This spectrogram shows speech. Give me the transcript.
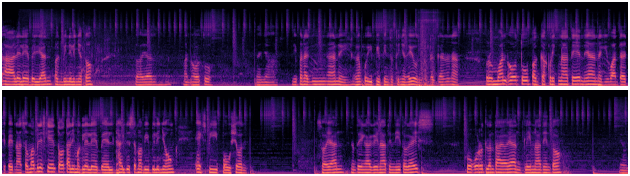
uh, level yan pag binili nyo to. So ayan. 102. Yan nyo. Hindi pa nag ano eh. Alam ko ipipindutin nyo. Ayun. Nag ano na. From 102 pagka-click natin. Ayan. Nag 135 na. So mabilis kayong totally magle-level dahil doon sa mabibili nyong XP potion. So ayan, ganito yung gagawin natin dito guys. Kukurot lang tayo ayan, claim natin to. Yun,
